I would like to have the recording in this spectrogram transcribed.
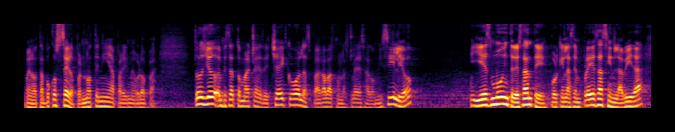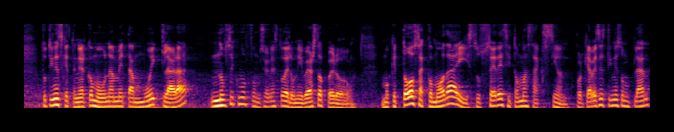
Bueno, tampoco cero, pero no tenía para irme a Europa. Entonces yo empecé a tomar clases de checo, las pagaba con las clases a domicilio. Y es muy interesante, porque en las empresas y en la vida tú tienes que tener como una meta muy clara no sé cómo funciona esto del universo, pero como que todo se acomoda y sucede si tomas acción. Porque a veces tienes un plan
